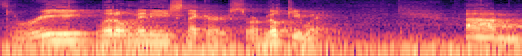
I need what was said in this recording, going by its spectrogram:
three little mini Snickers or Milky Way. Um,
